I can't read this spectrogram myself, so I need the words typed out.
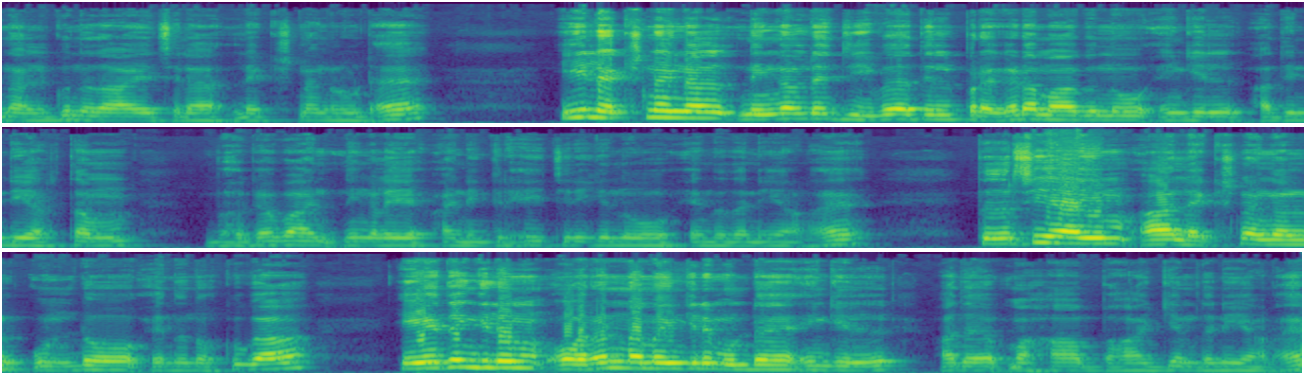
നൽകുന്നതായ ചില ലക്ഷണങ്ങളുണ്ട്. ഈ ലക്ഷണങ്ങൾ നിങ്ങളുടെ ജീവിതത്തിൽ പ്രകടമാകുന്നു എങ്കിൽ അതിന്റെ അർത്ഥം ഭഗവാൻ നിങ്ങളെ അനുഗ്രഹിച്ചിരിക്കുന്നു എന്ന് തന്നെയാണ്. തീർച്ചയായും ആ ലക്ഷണങ്ങൾ ഉണ്ടോ എന്ന് നോക്കുക. ഏതെങ്കിലും ഒരെണ്ണമെങ്കിലും ഉണ്ട് എങ്കിൽ അത് മഹാഭാഗ്യം തന്നെയാണ്.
